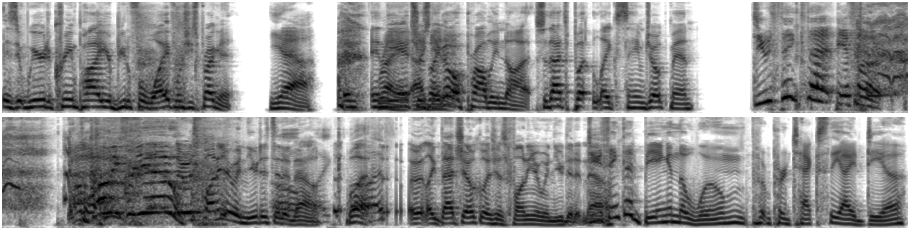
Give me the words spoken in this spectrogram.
Is it weird to cream pie your beautiful wife when she's pregnant? Yeah. And, and Right, the I answer is like, get oh, probably not. So that's but like same joke, man. Do you think that if a I'm coming for you. It was funnier when you just did it now. What? Like that joke was just funnier when you did it now. do you think that being in the womb p- protects the idea?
